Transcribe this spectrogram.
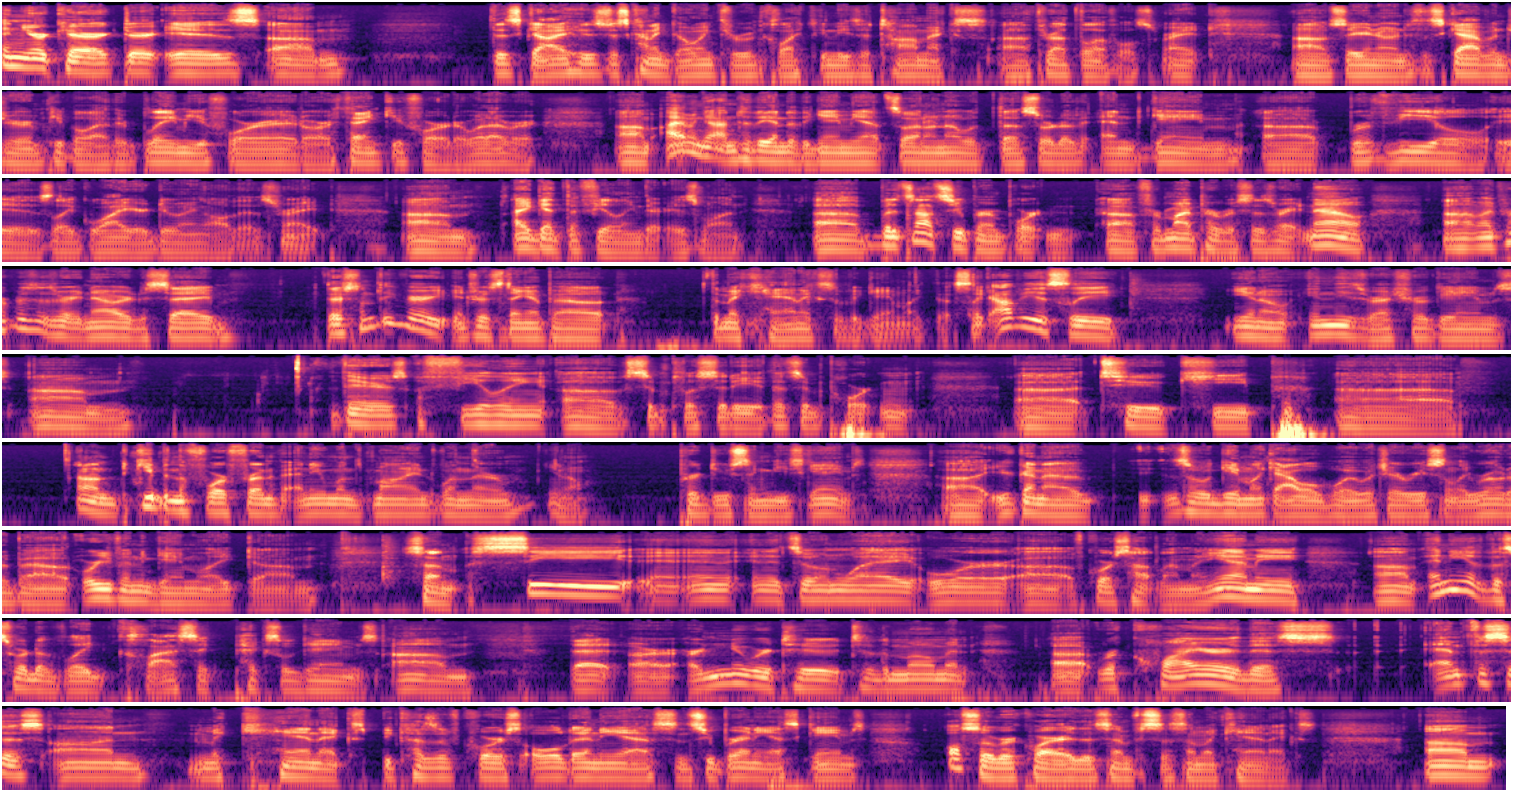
And your character is um, this guy who's just kind of going through and collecting these atomics uh, throughout the levels, right? Um, so you're known as the scavenger, and people either blame you for it or thank you for it or whatever. Um, I haven't gotten to the end of the game yet, so I don't know what the sort of end game uh, reveal is, like why you're doing all this, right? Um, I get the feeling there is one, uh, but it's not super important uh, for my purposes right now. Uh, my purposes right now are to say there's something very interesting about the mechanics of a game like this. Like obviously, you know, in these retro games. Um, there's a feeling of simplicity that's important uh, to keep uh, I don't know, to keep in the forefront of anyone's mind when they're you know producing these games. Uh, you're gonna so a game like Owlboy, which I recently wrote about, or even a game like um, Sunless Sea in, in, its own way, or uh, of course Hotline Miami. Um, any of the sort of like classic pixel games um, that are, are newer to to the moment uh, require this emphasis on mechanics because, of course, old NES and Super NES games also require this emphasis on mechanics. Um,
